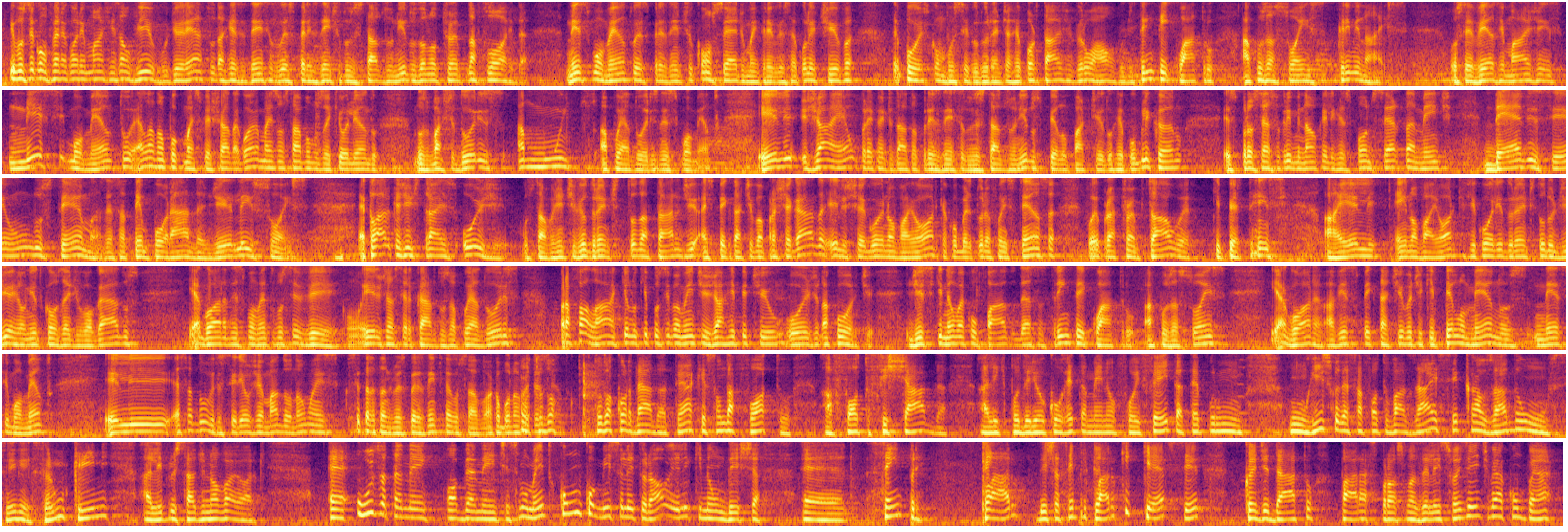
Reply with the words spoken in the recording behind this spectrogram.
E você confere agora imagens ao vivo, direto da residência do ex-presidente dos Estados Unidos, Donald Trump, na Flórida. Nesse momento, o ex-presidente concede uma entrevista coletiva. Depois, como você viu durante a reportagem, virou alvo de 34 acusações criminais. Você vê as imagens nesse momento, ela está um pouco mais fechada agora, mas nós estávamos aqui olhando nos bastidores, há muitos apoiadores nesse momento. Ele já é um pré-candidato à presidência dos Estados Unidos pelo Partido Republicano. Esse processo criminal que ele responde certamente deve ser um dos temas dessa temporada de eleições. É claro que a gente traz hoje, Gustavo, a gente viu durante toda a tarde a expectativa para a chegada. Ele chegou em Nova York, a cobertura foi extensa, foi para Trump Tower, que pertence a ele em Nova York, ficou ali durante todo o dia reunido com os advogados. E agora, nesse momento, você vê, com ele já cercado dos apoiadores, para falar aquilo que possivelmente já repetiu hoje na corte. Disse que não é culpado dessas 34 acusações e agora havia expectativa de que, pelo menos nesse momento, ele, essa dúvida seria algemado ou não, mas se tratando de um ex-presidente, né, Gustavo, acabou não acontecendo. Tudo, tudo, acordado, até a questão da foto, a foto fichada ali que poderia ocorrer também não foi feita, até por um, um risco dessa foto vazar e ser causado um, ser, ser um crime ali para o estado de Nova York. É, usa também, obviamente, esse momento como um comício eleitoral, ele que não deixa é, sempre claro, deixa sempre claro que quer ser candidato para as próximas eleições e a gente vai acompanhar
